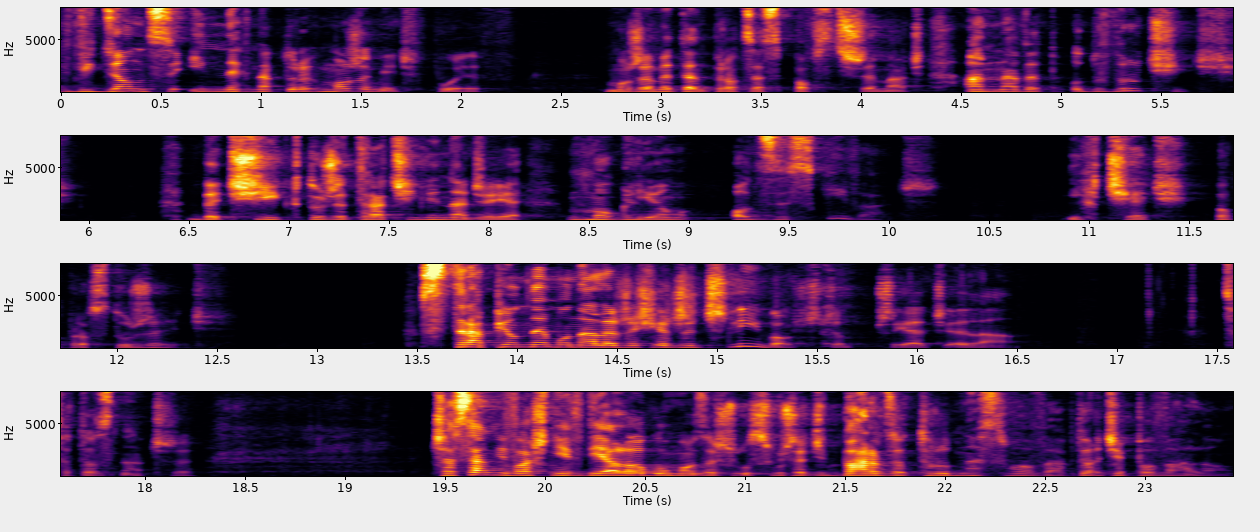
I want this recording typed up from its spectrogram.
widzący innych, na których może mieć wpływ, możemy ten proces powstrzymać, a nawet odwrócić, by ci, którzy tracili nadzieję, mogli ją odzyskiwać i chcieć po prostu żyć. Strapionemu należy się życzliwość od przyjaciela. Co to znaczy? Czasami właśnie w dialogu możesz usłyszeć bardzo trudne słowa, które cię powalą.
